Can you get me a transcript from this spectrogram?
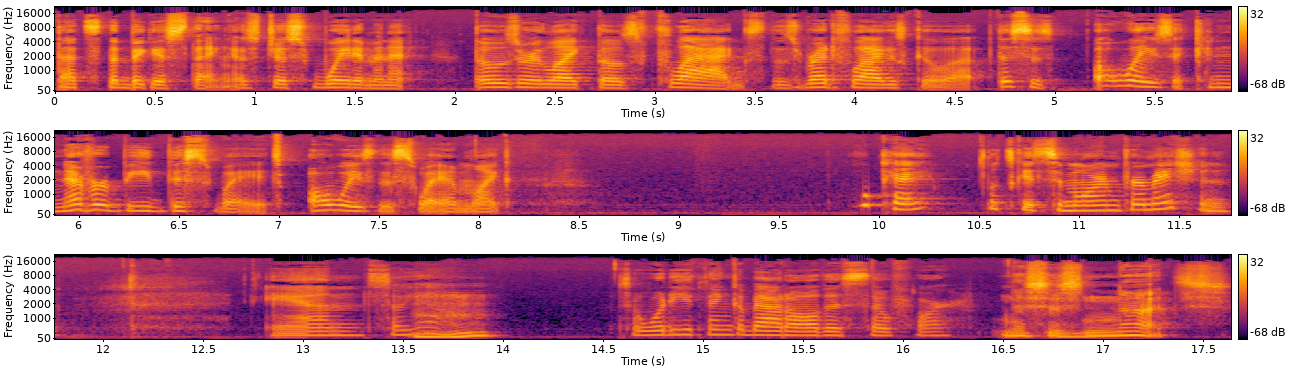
That's the biggest thing is just wait a minute. Those are like those flags. Those red flags go up. This is always, it can never be this way. It's always this way. I'm like, okay, let's get some more information. And so, yeah. Mm-hmm. So, what do you think about all this so far? This is nuts.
